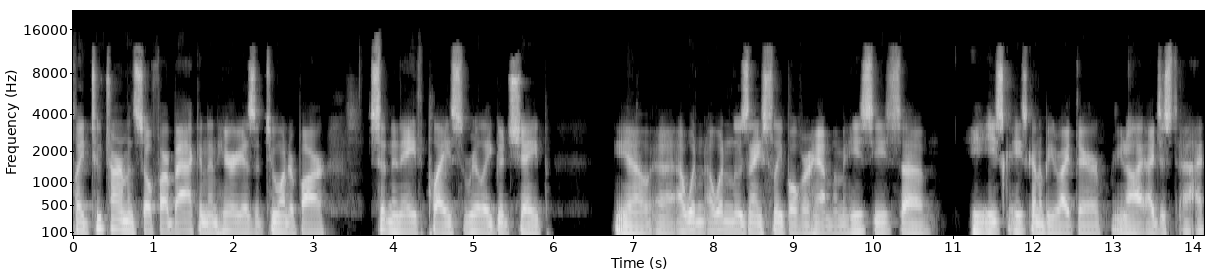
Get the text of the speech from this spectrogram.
Played two tournaments so far back, and then here he is at two under par, sitting in eighth place. Really good shape. You know, uh, I wouldn't I wouldn't lose any sleep over him. I mean, he's he's uh, he, he's he's going to be right there. You know, I, I just I,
